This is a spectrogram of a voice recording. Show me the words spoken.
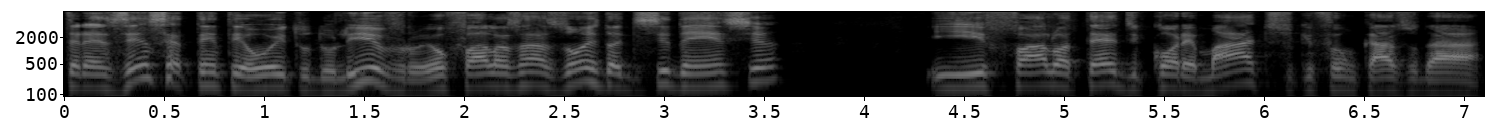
378 do livro, eu falo as razões da dissidência e falo até de Korematsu, que foi um caso da,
